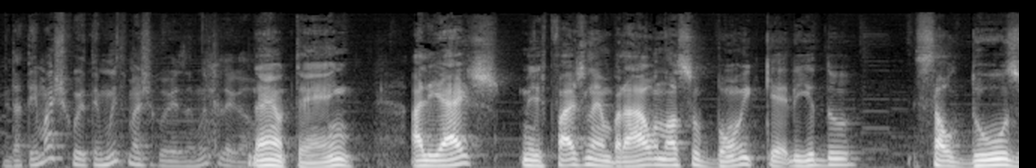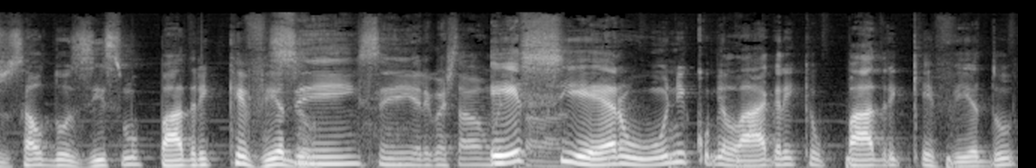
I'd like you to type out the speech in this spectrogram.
Ainda tem mais coisa, tem muito mais coisa, é muito legal. Não, tem. Aliás, me faz lembrar o nosso bom e querido, saudoso, saudosíssimo Padre Quevedo. Sim, sim, ele gostava muito. Esse era o único milagre que o Padre Quevedo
